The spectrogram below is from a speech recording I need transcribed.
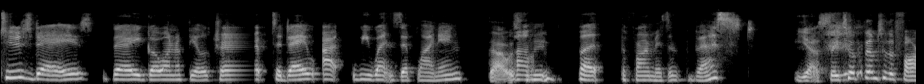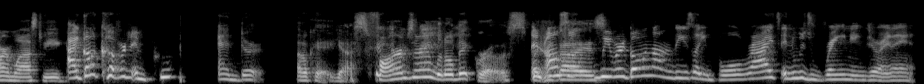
Tuesdays they go on a field trip. Today at, we went ziplining, That was fun. um, but the farm isn't the best. Yes, they took them to the farm last week. I got covered in poop and dirt. Okay, yes, farms are a little bit gross, and also guys, we were going on these like bull rides and it was raining during it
